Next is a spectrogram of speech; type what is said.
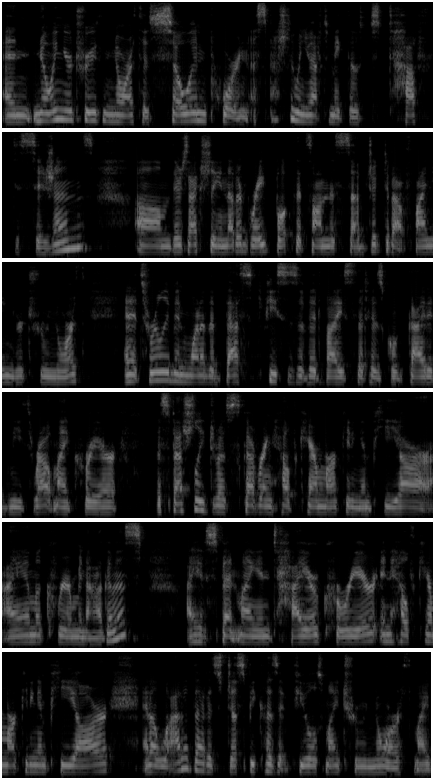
And knowing your truth north is so important, especially when you have to make those tough decisions. Um, there's actually another great book that's on this subject about finding your true north. And it's really been one of the best pieces of advice that has guided me throughout my career, especially discovering healthcare marketing and PR. I am a career monogamist. I have spent my entire career in healthcare marketing and PR, and a lot of that is just because it fuels my true north, my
